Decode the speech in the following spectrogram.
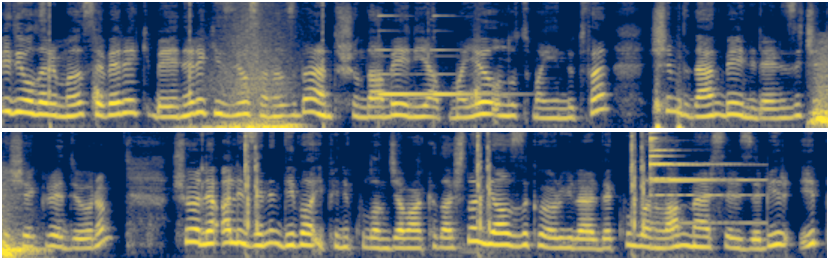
Videolarımı severek beğenerek izliyorsanız beğen tuşundan beğeni yapmayı unutmayın lütfen. Şimdiden beğenileriniz için teşekkür ediyorum. Şöyle Alize'nin diva ipini kullanacağım arkadaşlar. Yazlık örgülerde kullanılan merserize bir ip.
